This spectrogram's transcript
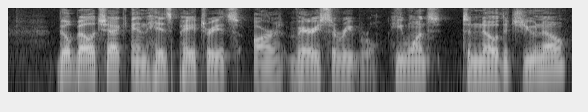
Bill Belichick and his Patriots are very cerebral. He wants to know that you know,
